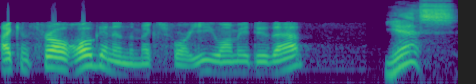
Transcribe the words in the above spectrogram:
I can throw Hogan in the mix for you. You want me to do that? Yes.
